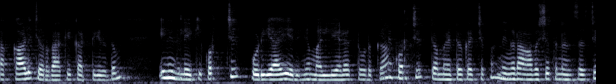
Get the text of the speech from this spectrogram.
തക്കാളി ചെറുതാക്കി കട്ട് ചെയ്തതും ഇനി ഇതിലേക്ക് കുറച്ച് പൊടിയായി എരിഞ്ഞ മല്ലിയില ഇട്ട് കൊടുക്കുക. കുറച്ച് ടൊമാറ്റോ കെച്ചപ്പും നിങ്ങളുടെ ആവശ്യത്തിനനുസരിച്ച്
